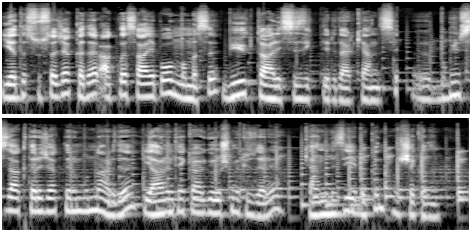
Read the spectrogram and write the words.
ya da susacak kadar akla sahip olmaması büyük talihsizliktir der kendisi. E, Bugün size aktaracaklarım bunlardı. Yarın tekrar görüşmek üzere. Kendinize iyi bakın. Hoşçakalın.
